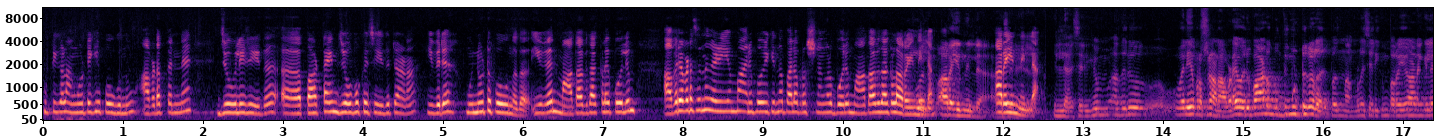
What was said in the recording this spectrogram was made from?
കുട്ടികൾ അങ്ങോട്ടേക്ക് പോകുന്നു. അവിടെ തന്നെ ജോലി ചെയ്ത് പാർട്ട് ടൈം ജോബൊക്കെ ചെയ്തിട്ടാണ് ഇവർ മുന്നോട്ട് പോകുന്നത്. ഈവൻ മാതാപിതാക്കളെ പോലും അവരവിടെ ചെന്ന് കഴിയുമ്പോൾ അനുഭവിക്കുന്ന പല പ്രശ്നങ്ങൾ പോലും മാതാപിതാക്കൾ അറിയുന്നില്ല. അറിയുന്നില്ല. അറിയുന്നില്ല. ഇല്ല ശരിക്കും അതൊരു വലിയ പ്രശ്നമാണ്. അവിടെ ഒരുപാട് ബുദ്ധിമുട്ടുകൾ ഇപ്പം നമ്മൾ ശരിക്കും പറയുകയാണെങ്കിൽ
